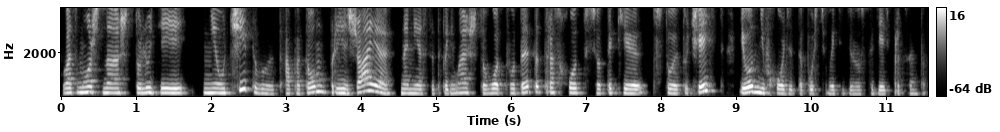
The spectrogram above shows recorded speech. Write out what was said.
возможно, что люди не учитывают, а потом, приезжая на место, ты понимаешь, что вот, вот этот расход все-таки стоит учесть, и он не входит, допустим, в эти 99%.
